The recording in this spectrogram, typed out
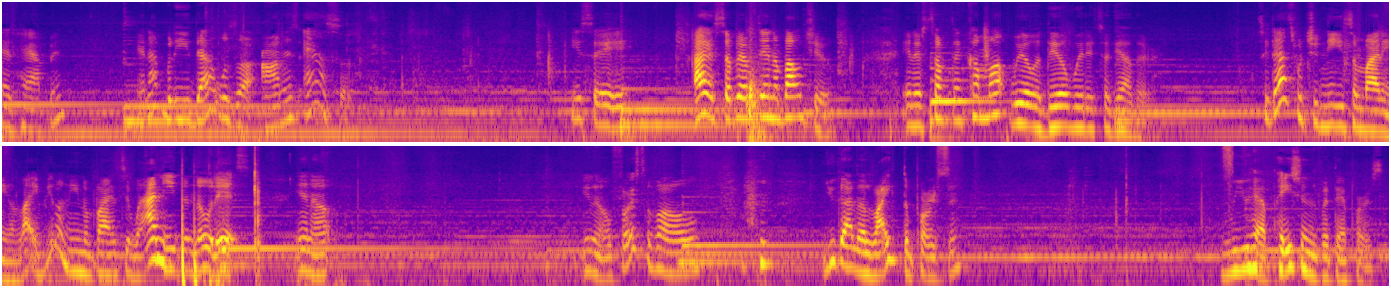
had happened. And I believe that was an honest answer. He said, I accept everything about you. And if something come up, we'll deal with it together. See, that's what you need somebody in life. You don't need nobody to say, Well, I need to know this. You know. You know, first of all, you gotta like the person. You have patience with that person?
